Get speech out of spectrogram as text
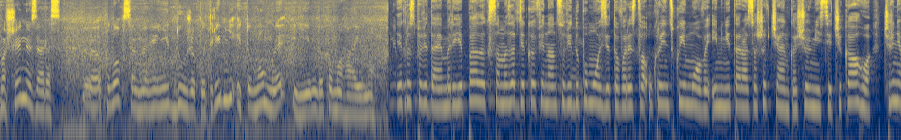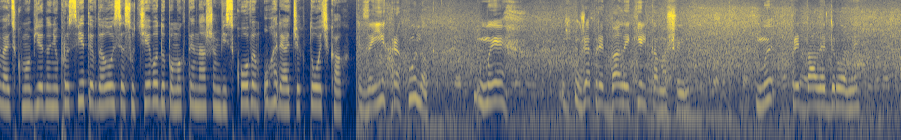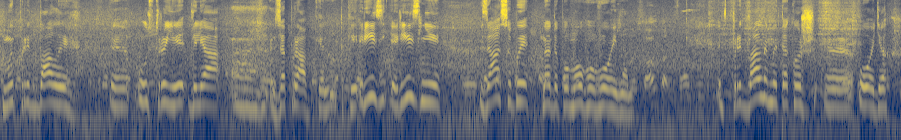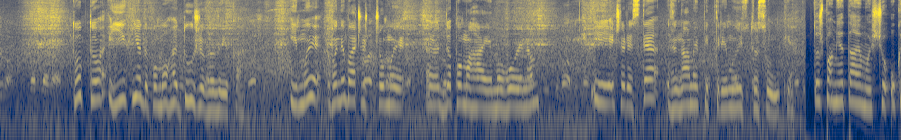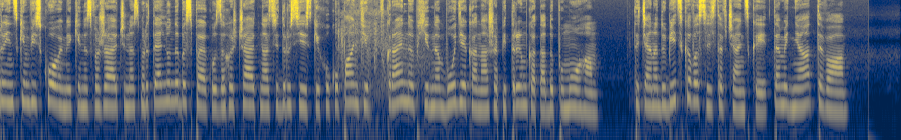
Машини зараз е, хлопцям на війні дуже потрібні, і тому ми їм допомагаємо. Як розповідає Марія Пелек, саме завдяки фінансовій допомозі Товариства української мови імені Тараса Шевченка, що в місті Чикаго, Чернівецькому об'єднанню просвіти вдалося суттєво допомогти нашим військовим у гарячих точках. За їх рахунок ми вже придбали кілька машин. Ми придбали дрони, ми придбали устрої для е, заправки, ну, такі різ, різні засоби на допомогу воїнам. Придбали ми також е, одяг. Тобто їхня допомога дуже велика. І ми, вони бачать, що ми е, допомагаємо воїнам, і через те з нами підтримують стосунки. Тож пам'ятаємо, що українським військовим, які, незважаючи на смертельну небезпеку, захищають нас від російських окупантів, вкрай необхідна будь-яка наша підтримка та допомога. Тетяна Дубіцька, Василь Ставчанський. Теми дня ТВА.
